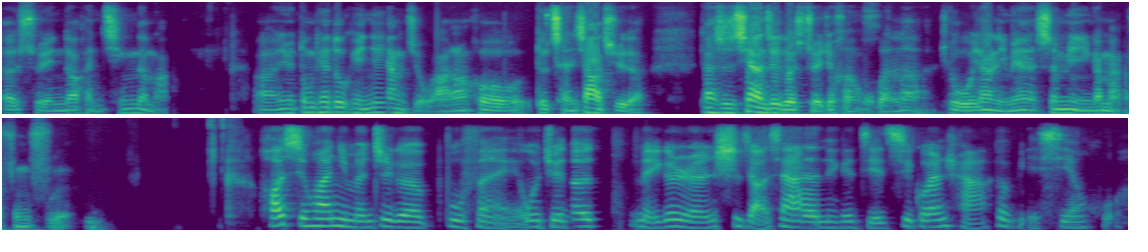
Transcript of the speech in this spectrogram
呃水你知道很清的嘛，啊，因为冬天都可以酿酒啊，然后都沉下去的。但是现在这个水就很浑了，就我想里面生命应该蛮丰富的。好喜欢你们这个部分哎，我觉得每个人视角下的那个节气观察特别鲜活。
